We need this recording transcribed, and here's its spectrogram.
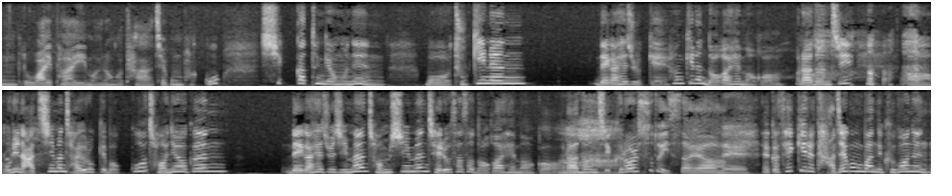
음, 그리고 와이파이 뭐 이런 거 다 제공받고 식 같은 경우는 뭐 두 끼는 내가 해줄게 한 끼는 너가 해 먹어 라든지 어, 우린 아침은 자유롭게 먹고 저녁은 내가 해주지만 점심은 재료 사서 너가 해 먹어 라든지 아. 그럴 수도 있어요. 네. 그러니까 새끼를 다 제공받는 그거는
